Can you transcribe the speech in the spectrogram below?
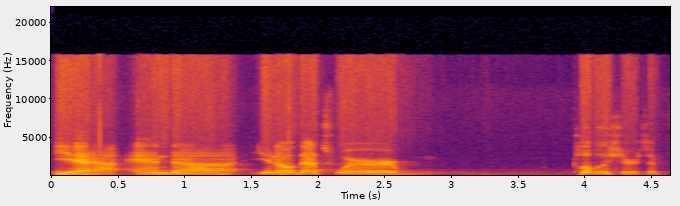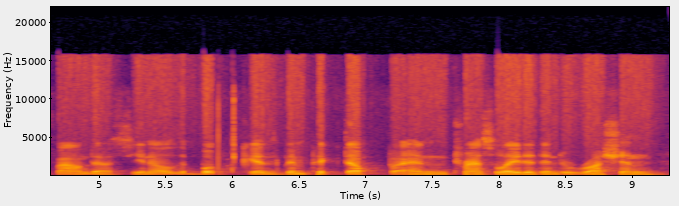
Yeah, and uh, you know that's where publishers have found us. You know, the book has been picked up and translated into Russian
